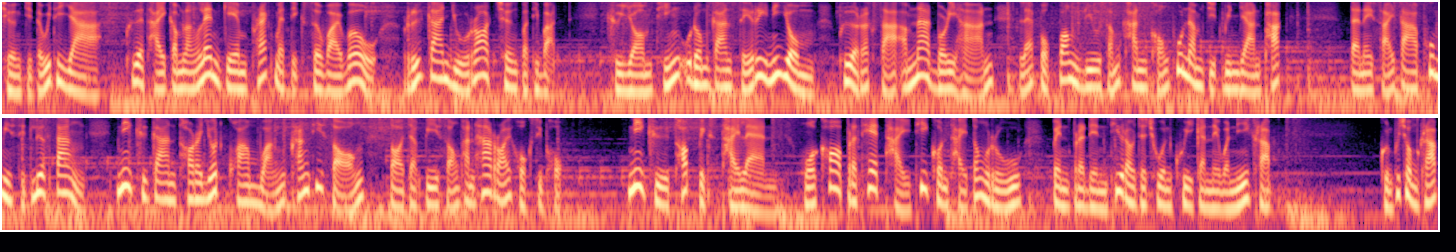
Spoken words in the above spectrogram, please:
เชิงจิตวิทยา เพื่อไทยกำลังเล่นเกม pragmatic survival หรือการอยู่รอดเชิงปฏิบัติ คือยอมทิ้งอุดมการเสรีนิยม เพื่อรักษาอำนาจบริหาร และปกป้องดีลสำคัญของผู้นำจิตวิญญาณพัก แต่ในสายตาผู้มีสิทธิ์เลือกตั้ง นี่คือการทรยศความหวังครั้งที่ 2 ต่อจากปี 2566 นี่คือ Topics Thailand หัวข้อประเทศไทยที่คนไทยต้องรู้ เป็นประเด็นที่เราจะชวนคุยกันในวันนี้ครับ คุณผู้ชมครับ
